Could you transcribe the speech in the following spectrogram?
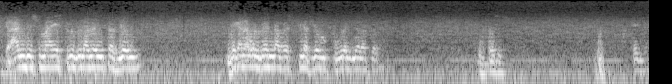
Los grandes maestros de la meditación llegan a volver la respiración pura inhalación. Entonces, ella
